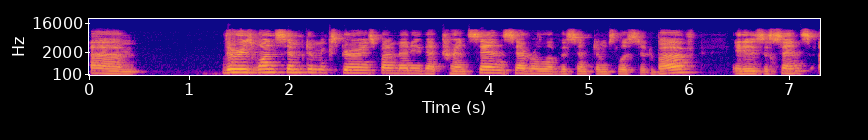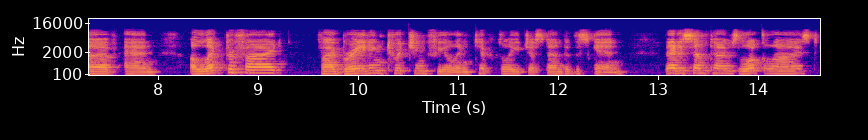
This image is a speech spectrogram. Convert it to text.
Um, there is one symptom experienced by many that transcends several of the symptoms listed above. It is a sense of an electrified, vibrating, twitching feeling, typically just under the skin, that is sometimes localized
